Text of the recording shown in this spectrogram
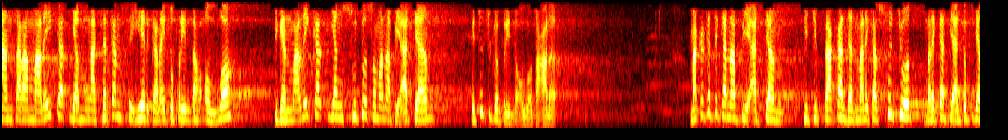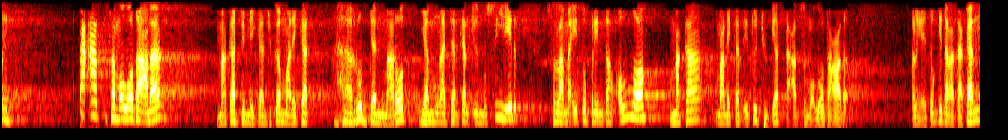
antara malaikat yang mengajarkan sihir karena itu perintah Allah dengan malaikat yang sujud sama Nabi Adam itu juga perintah Allah Ta'ala. Maka ketika Nabi Adam diciptakan dan mereka sujud, mereka dianggap yang taat sama Allah Ta'ala. Maka demikian juga malaikat Harut dan Marut yang mengajarkan ilmu sihir. Selama itu perintah Allah, maka malaikat itu juga taat sama Allah Ta'ala. Oleh itu kita katakan,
